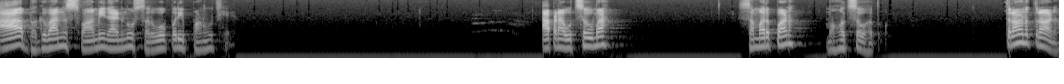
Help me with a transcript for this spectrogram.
આ ભગવાન સ્વામિનારાયણનું સર્વોપરીપણું છે. આપણા ઉત્સવમાં સમર્પણ મહોત્સવ હતો. ત્રણ ત્રણ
